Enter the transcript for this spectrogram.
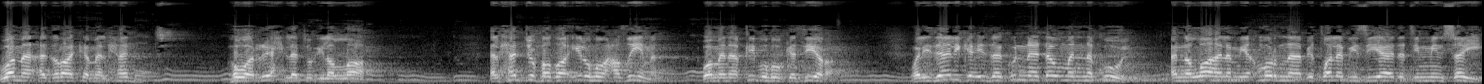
وما أدراك ما الحج هو الرحلة إلى الله. الحج فضائله عظيمة ومناقبه كثيرة. ولذلك إذا كنا دوما نقول أن الله لم يأمرنا بطلب زيادة من شيء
